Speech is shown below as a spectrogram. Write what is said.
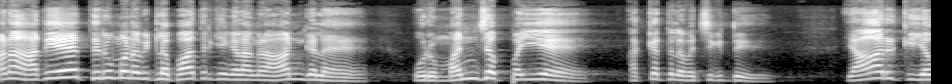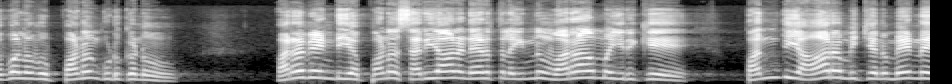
ஆனால் அதே திருமண வீட்டில் பார்த்துருக்கீங்களாங்க ஆண்களை ஒரு மஞ்ச பைய அக்கத்தில் வச்சுக்கிட்டு யாருக்கு எவ்வளவு பணம் கொடுக்கணும்? வர வேண்டிய பணம் சரியான நேரத்தில் இன்னும் வராமல் இருக்கே. பந்தி ஆரம்பிக்கணுமேன்னு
